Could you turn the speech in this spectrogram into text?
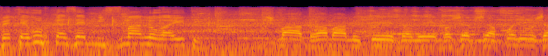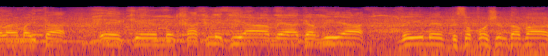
וטירוף כזה מזמן לא ראיתי. שמע, דרמה אמיתית, אני חושב שהפועל ירושלים הייתה אה, כמרחק נגיעה מהגביע והנה בסופו של דבר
